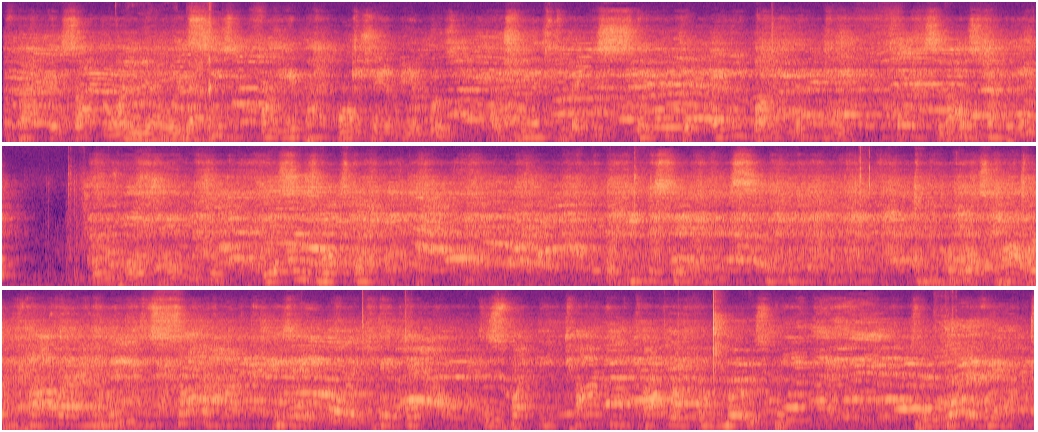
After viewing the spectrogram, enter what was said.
Back inside the ring. Yeah, we're this back. season for the Impact World Champion Moose, a chance to make a statement to anybody that even thinks about stepping in for this World Championship. This is what's going to happen. But Heath is saying this. Well, it's Collar. Collar and Heath somehow he's able to kick out despite the cocky cover from Moose. But to what avail?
